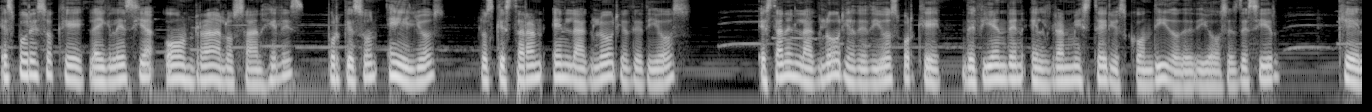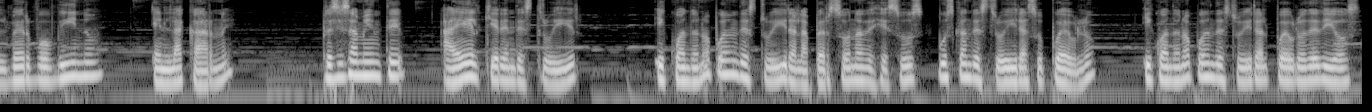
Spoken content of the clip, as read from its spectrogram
Es por eso que la iglesia honra a los ángeles, porque son ellos los que estarán en la gloria de Dios. Están en la gloria de Dios porque defienden el gran misterio escondido de Dios, es decir, que el verbo vino en la carne, precisamente a Él quieren destruir, y cuando no pueden destruir a la persona de Jesús, buscan destruir a su pueblo, y cuando no pueden destruir al pueblo de Dios,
